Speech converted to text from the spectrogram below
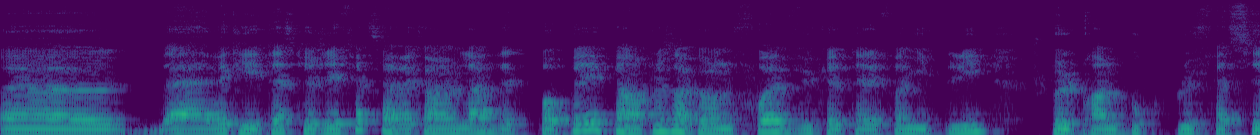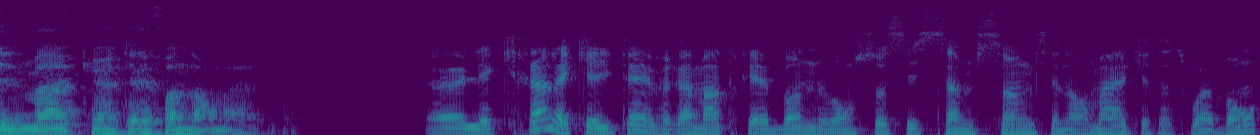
Euh, avec les tests que j'ai faits, ça avait quand même l'air d'être popé. Puis en plus, encore une fois, vu que le téléphone plie, je peux le prendre beaucoup plus facilement qu'un téléphone normal. Euh, l'écran, la qualité est vraiment très bonne. Mais bon, ça, c'est Samsung, c'est normal que ça soit bon.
